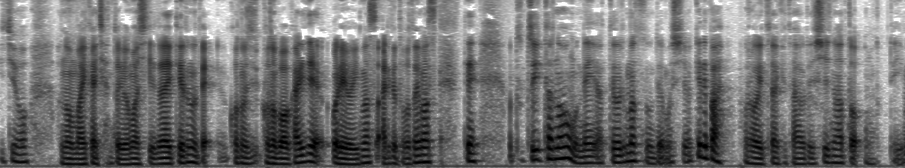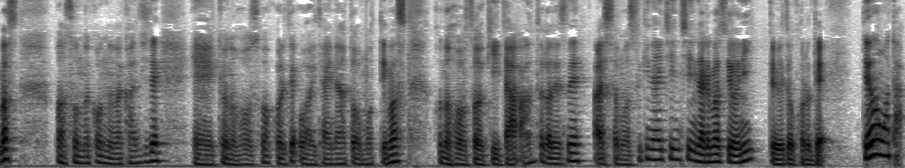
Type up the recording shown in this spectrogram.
一応、あの、毎回ちゃんと読ませていただいているので、この、この場を借りてお礼を言います。ありがとうございます。で、あと、ツイッターの方もね、やっておりますので、もしよければ、フォローいただけたら嬉しいなと思っています。まあ、そんなこんなな感じで、えー、今日の放送はこれで終わりたいなと思っています。この放送を聞いたあんたがですね、明日も素敵な一日になりますように、というところで、ではまた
